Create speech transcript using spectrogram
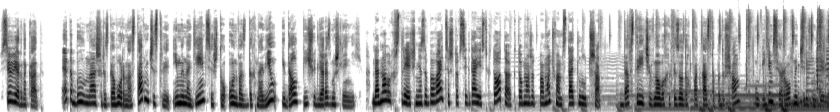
Все верно, Кат. Это был наш разговор о наставничестве, и мы надеемся, что он вас вдохновил и дал пищу для размышлений. До новых встреч! Не забывайте, что всегда есть кто-то, кто может помочь вам стать лучше. До встречи в новых эпизодах подкаста «По душам». Увидимся ровно через неделю.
